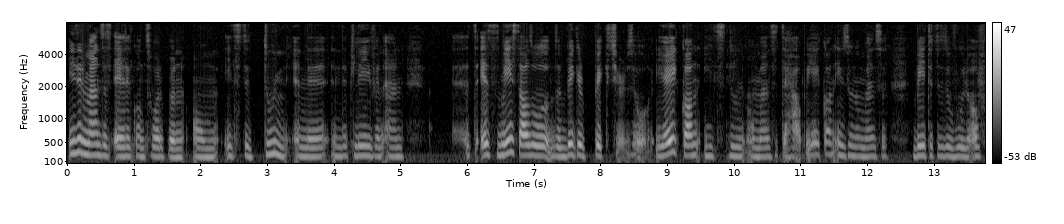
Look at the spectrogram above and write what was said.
Ieder mens is eigenlijk ontworpen om iets te doen in, de, in dit leven. En het is meestal zo de bigger picture. Zo. Jij kan iets doen om mensen te helpen. Jij kan iets doen om mensen beter te voelen. Of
